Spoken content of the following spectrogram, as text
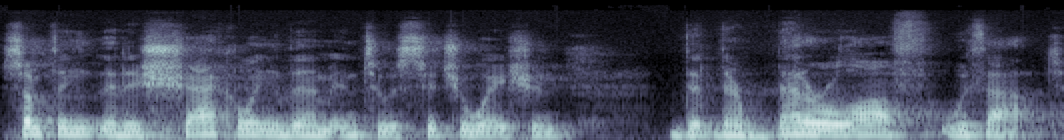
something that is shackling them into a situation that they're better off without.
